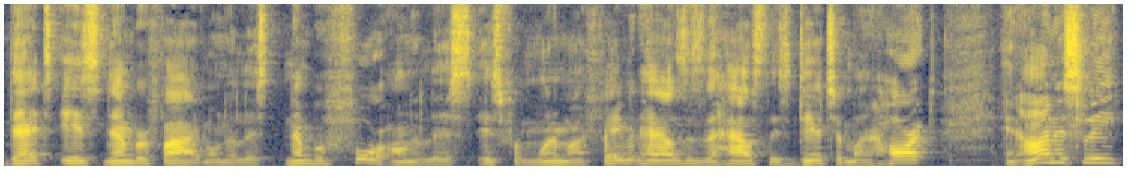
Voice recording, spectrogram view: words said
That is number five on the list. Number four on the list is from one of my favorite houses, a house that's dear to my heart. And honestly,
